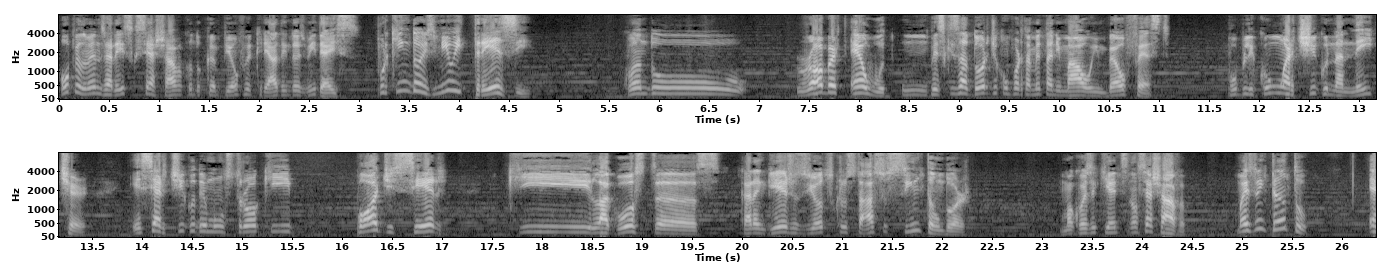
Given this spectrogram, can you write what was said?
ou pelo menos era isso que se achava quando o campeão foi criado em 2010. Porque em 2013, quando Robert Elwood, um pesquisador de comportamento animal em Belfast, publicou um artigo na Nature, esse artigo demonstrou que pode ser que lagostas, caranguejos e outros crustáceos sintam dor. Uma coisa que antes não se achava. Mas, no entanto, é,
